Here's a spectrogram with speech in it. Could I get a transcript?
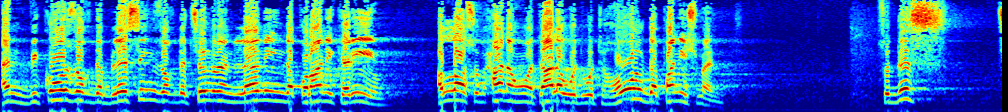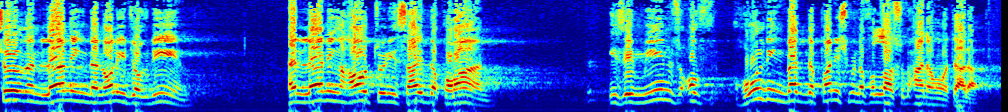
And because of the blessings of the children learning the Quran Kareem, Allah subhanahu wa ta'ala would withhold the punishment. So this children learning the knowledge of deen and learning how to recite the Quran is a means of holding back the punishment of Allah subhanahu wa ta'ala.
